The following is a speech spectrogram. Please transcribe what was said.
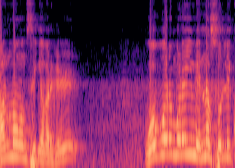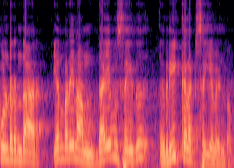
மன்மோகன் சிங் அவர்கள் ஒவ்வொரு முறையும் என்ன சொல்லிக் கொண்டிருந்தார் என்பதை நாம் தயவு செய்து ரீகலெக்ட் செய்ய வேண்டும்.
